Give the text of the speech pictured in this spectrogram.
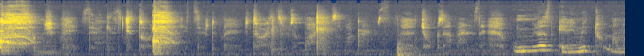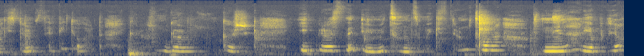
biraz konuşayım. Sevginiz için tuvalete getirdim. Şu tuvaletimize banyomuza bakar mısınız? Çok güzel ben size. Bugün biraz evimi turlamak istiyorum. Size videolarda görüyorsunuz görmüyorsunuz karışık. İlk biraz size evimi tanıtmak istiyorum. Sonra neler yapacağım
